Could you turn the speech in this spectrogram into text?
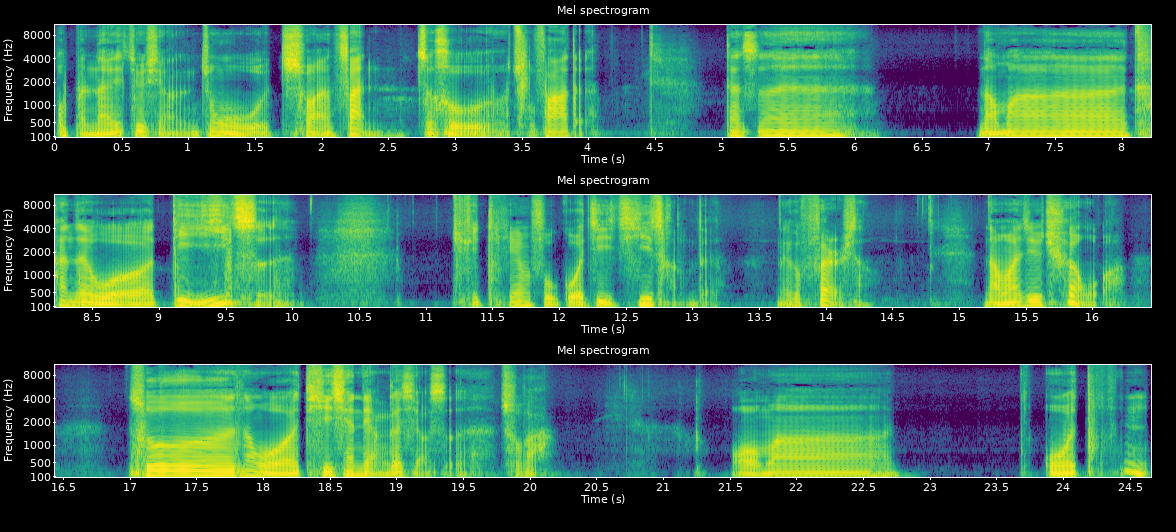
我本来就想中午吃完饭之后出发的，但是呢，老妈看在我第一次去天府国际机场的那个份儿上。老妈就劝我，说让我提前两个小时出发。我妈，我听，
